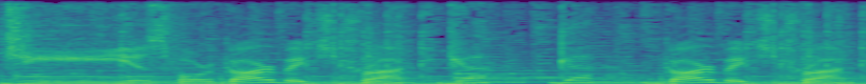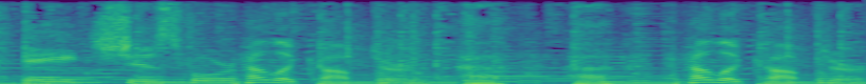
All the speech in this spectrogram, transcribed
G is for garbage truck, g, g. garbage truck, H is for h, helicopter, h. helicopter,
